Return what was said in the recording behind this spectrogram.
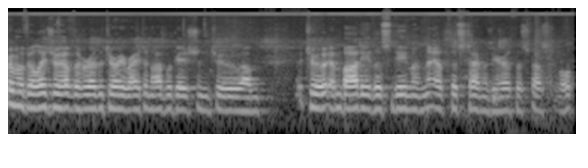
from a village who have the hereditary right and obligation to, um, to embody this demon at this time of year, at this festival.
